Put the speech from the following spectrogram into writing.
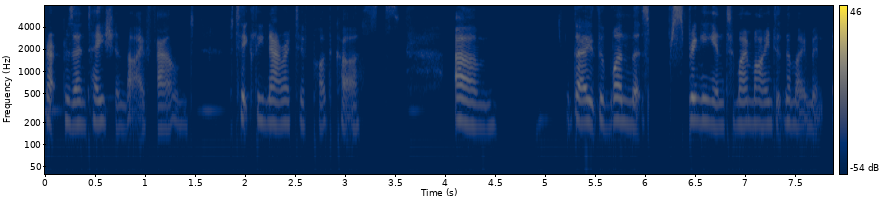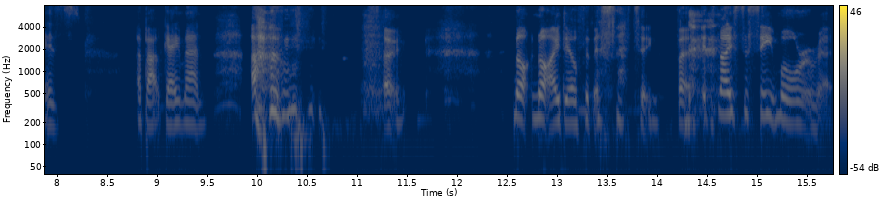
representation that I found, particularly narrative podcasts. Um, though the one that's springing into my mind at the moment is about gay men. Um, so not not ideal for this setting, but it's nice to see more of it.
